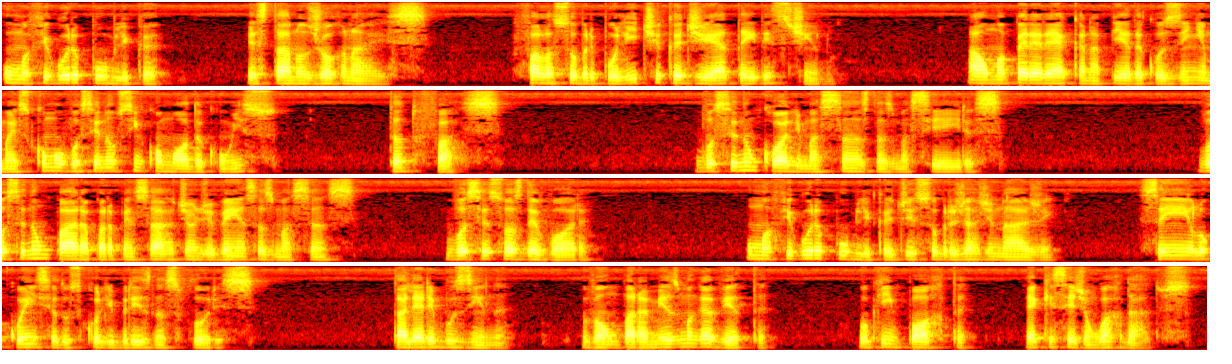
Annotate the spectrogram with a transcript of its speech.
Uma figura pública está nos jornais. Fala sobre política, dieta e destino. Há uma perereca na pia da cozinha, mas como você não se incomoda com isso, tanto faz. Você não colhe maçãs nas macieiras. Você não para para pensar de onde vêm essas maçãs. Você só as devora. Uma figura pública diz sobre jardinagem, sem a eloquência dos colibris nas flores. Talher e buzina vão para a mesma gaveta. O que importa é que sejam guardados.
